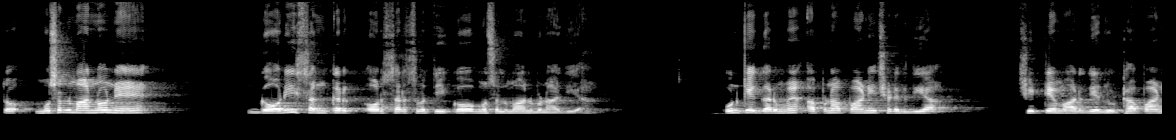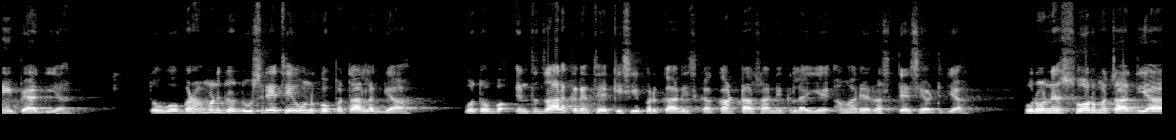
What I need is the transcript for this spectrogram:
तो मुसलमानों ने गौरी शंकर और सरस्वती को मुसलमान बना दिया। उनके घर में अपना पानी छिड़क दिया, छीटे मार दिए झूठा पानी पिया दिया। तो वो ब्राह्मण जो दूसरे थे, उनको पता लग गया। वो तो इंतज़ार करें थे, किसी प्रकार इसका कांटा सा निकला, ये हमारे रास्ते से हट गया। उन्होंने शोर मचा दिया,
